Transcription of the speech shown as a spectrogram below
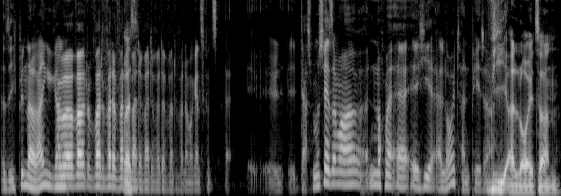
also ich bin da reingegangen. Aber warte, warte, warte, warte, warte, warte, warte, warte, warte mal ganz kurz. Äh, äh, Das muss jetzt aber nochmal äh, hier erläutern, Peter. wie erläutern?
